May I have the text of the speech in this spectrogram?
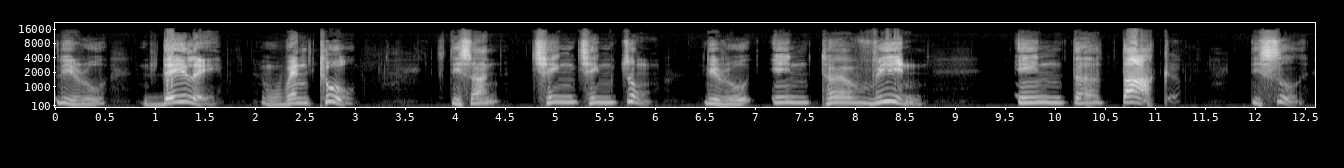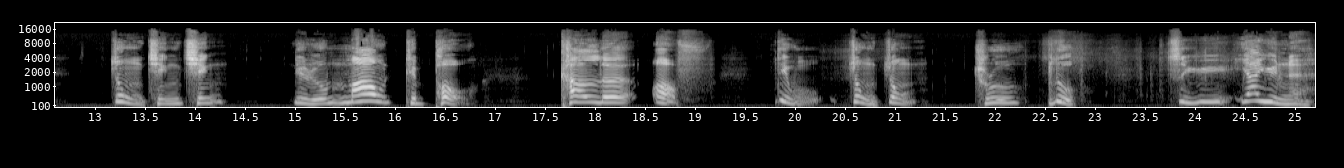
例如 daily，went to；第三，轻轻重，例如 intervene。In the dark，第四，重轻轻，例如 multiple，color of，第五，重重，true blue。至于押韵呢，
